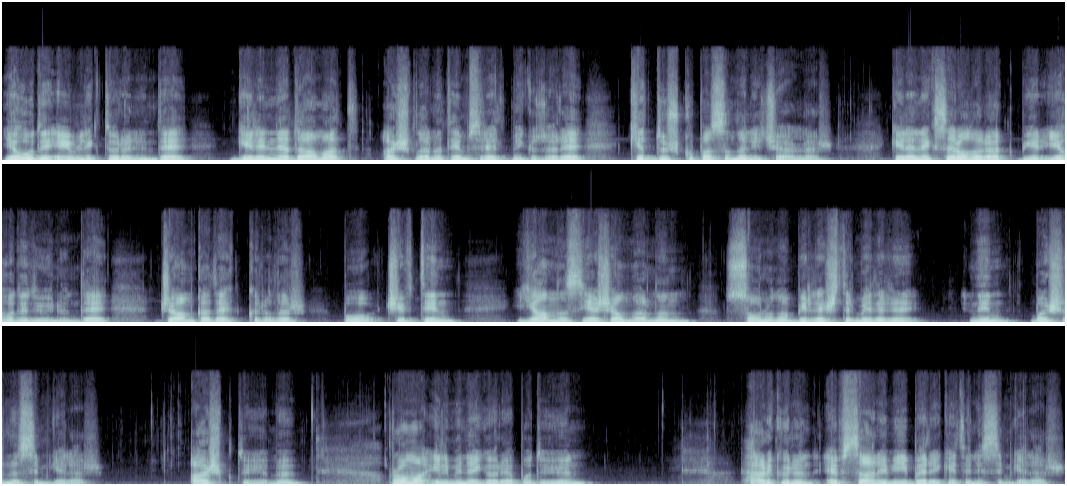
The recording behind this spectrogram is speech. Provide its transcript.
Yahudi evlilik töreninde gelinle damat aşklarını temsil etmek üzere Kidduş kupasından içerler. Geleneksel olarak bir Yahudi düğününde cam kadeh kırılır. Bu çiftin yalnız yaşamlarının sonunu birleştirmelerinin başını simgeler. Aşk düğümü. Roma ilmine göre bu düğün Herkül'ün efsanevi bereketini simgeler.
